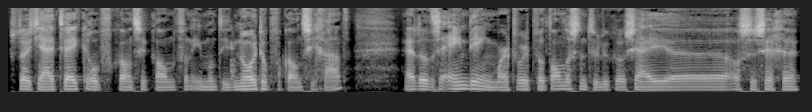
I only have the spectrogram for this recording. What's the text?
zodat jij twee keer op vakantie kan van iemand die nooit op vakantie gaat. Hè, dat is één ding, maar het wordt wat anders natuurlijk als jij, uh, als ze zeggen,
